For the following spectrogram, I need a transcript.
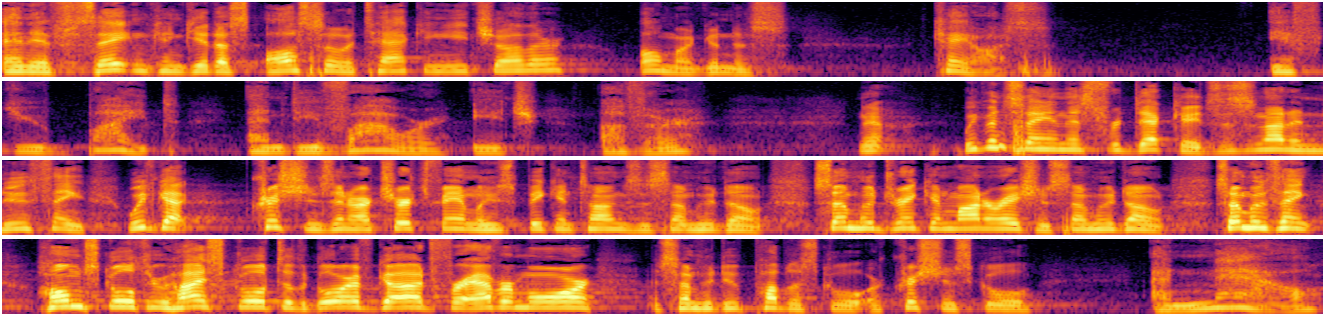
And if Satan can get us also attacking each other, oh my goodness, chaos. If you bite and devour each other. Now, we've been saying this for decades. This is not a new thing. We've got Christians in our church family who speak in tongues and some who don't. Some who drink in moderation, some who don't. Some who think homeschool through high school to the glory of God forevermore, and some who do public school or Christian school. And now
